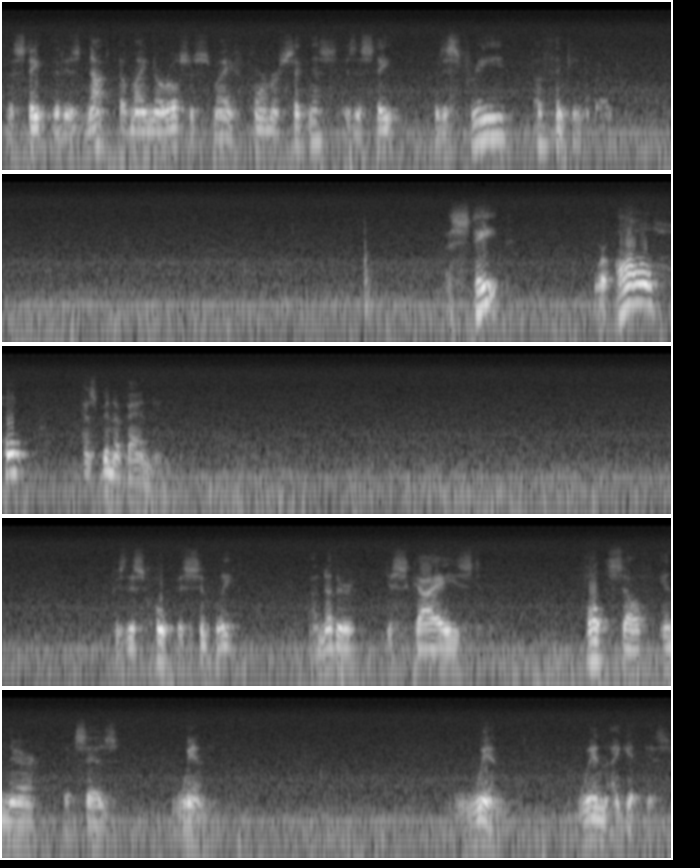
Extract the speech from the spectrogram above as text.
the state that is not of my neurosis, my former sickness, is a state that is free of thinking about it. A state where all hope has been abandoned. Because this hope is simply another disguised false self in there that says, when. When. When I get this.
